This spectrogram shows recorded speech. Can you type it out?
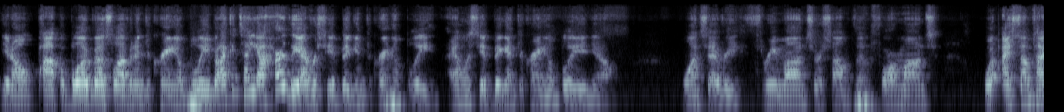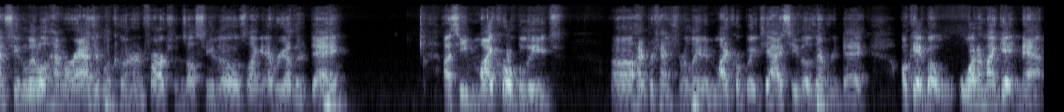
you know, pop a blood vessel, have an intracranial bleed. But I can tell you, I hardly ever see a big intracranial bleed. I only see a big intracranial bleed, you know, once every three months or something, four months. What I sometimes see little hemorrhagic lacunar infarctions. I'll see those like every other day. I see micro bleeds, uh, hypertension related microbleeds. Yeah, I see those every day. Okay, but what am I getting at?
